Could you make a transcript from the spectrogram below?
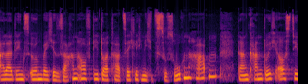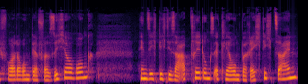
allerdings irgendwelche Sachen auf, die dort tatsächlich nichts zu suchen haben, dann kann durchaus die Forderung der Versicherung hinsichtlich dieser Abtretungserklärung berechtigt sein,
